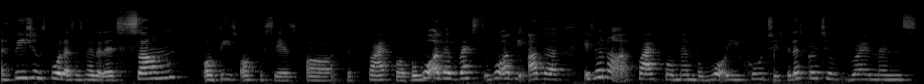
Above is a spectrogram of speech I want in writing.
Ephesians 4 lets us know that there's some of these offices are the fivefold. But what are the rest? What are the other? If you're not a fivefold member, what are you called to? So let's go to Romans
